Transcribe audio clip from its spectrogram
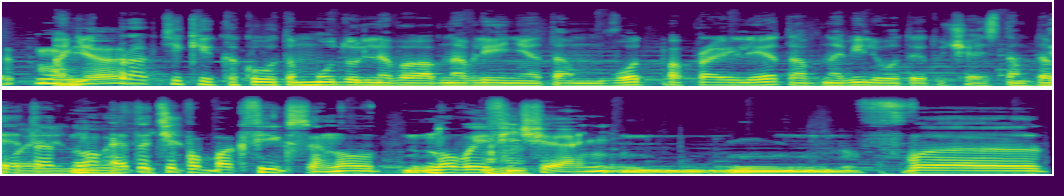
Поэтому а я... нет практики какого-то модульного обновления? Там вот поправили это, обновили вот эту часть, там добавили это, ну, это типа багфиксы, но новые ага. фичи они, в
